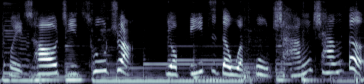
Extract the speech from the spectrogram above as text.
腿超级粗壮，有鼻子的吻部长长的。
